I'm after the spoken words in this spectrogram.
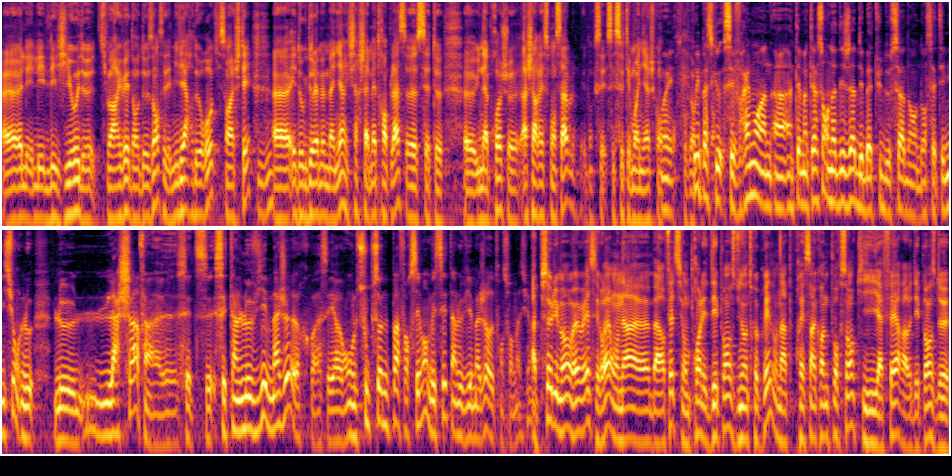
les, les, JO qui vont arriver dans deux ans, c'est des milliards d'euros qui sont achetés. Mhm. et donc, de la même manière, ils cherchent à mettre mettre en place euh, cette, euh, une approche euh, achat responsable. Et donc, c'est ce témoignage qu'on oui. retrouve. Dans oui, parce que c'est vraiment un, thème intéressant. On a déjà débattu de ça dans, cette émission. L'achat, le, enfin, c'est un levier majeur. Quoi. On ne le soupçonne pas forcément, mais c'est un levier majeur de transformation. Absolument, oui, ouais, c'est vrai. On a, bah, en fait, si on prend les dépenses d'une entreprise, on a à peu près 50% qui a affaire aux dépenses de,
